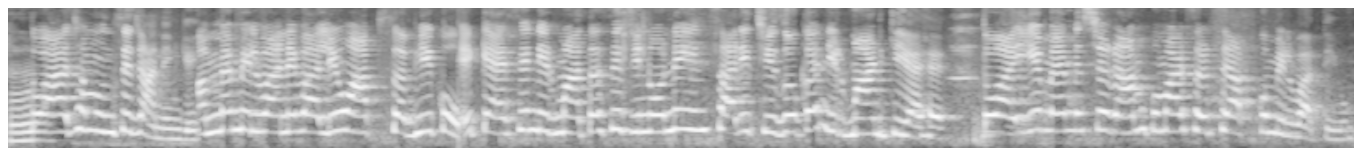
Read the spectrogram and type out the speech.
तो आज हम उनसे जानेंगे। अब मैं मिलवाने वाली हूँ आप सभी को। एक ऐसे निर्माता से जिन्होंने इन सारी चीज़ों का निर्माण किया है। तो आइए मैं मिस्टर राम कुमार सर से आपको मिलवाती हूँ।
